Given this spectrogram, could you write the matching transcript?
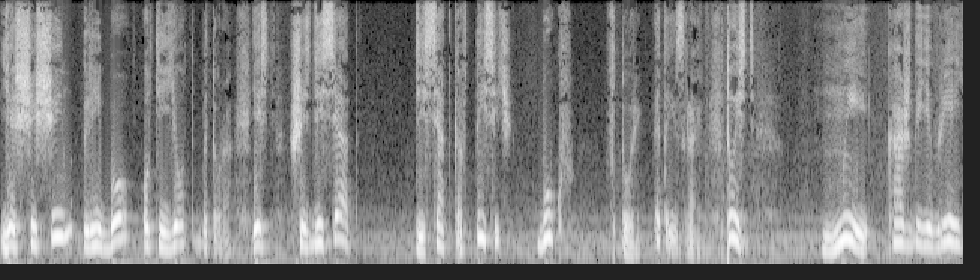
Ешишим рибо отиот бетура. Есть 60 десятков тысяч букв в Торе. Это Израиль. То есть мы, каждый еврей,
